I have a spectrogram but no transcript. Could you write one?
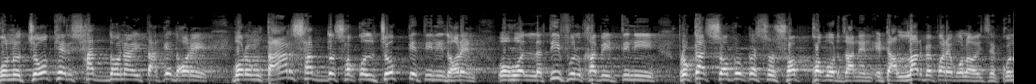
কোন চোখের সাধ্য নাই তাকে ধরে, বরং তার সাধ্য সকল চোখকে তিনি ধরেন। ও লতিফুল লাতীফুল খাবির, তিনি প্রকাশ্য অপ্রকাশ্য সব খবর জানেন। এটা আল্লাহর ব্যাপারে বলা হয়েছে। কোন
